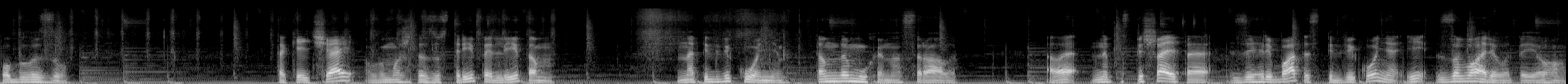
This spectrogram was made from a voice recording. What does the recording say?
поблизу. Такий чай ви можете зустріти літом на підвіконні, там де мухи насрали. Але не поспішайте зігрібати з підвіконня і заварювати його.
